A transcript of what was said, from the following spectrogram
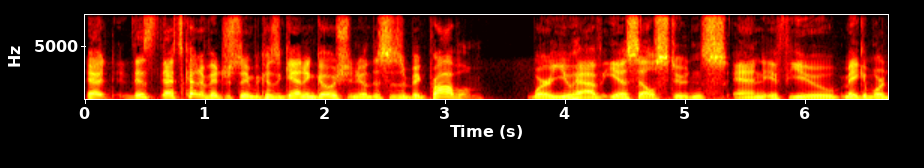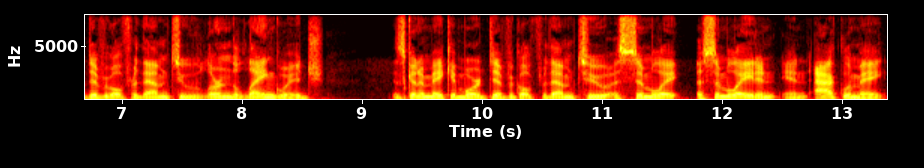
Yeah, this that's kind of interesting because again, in Goshen, you know, this is a big problem where you have ESL students, and if you make it more difficult for them to learn the language, it's going to make it more difficult for them to assimilate, assimilate, and, and acclimate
